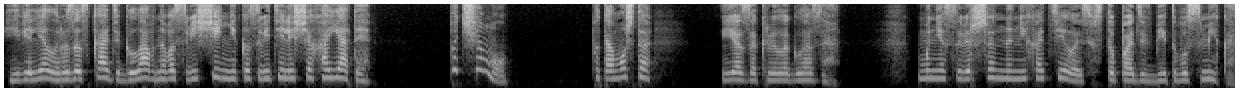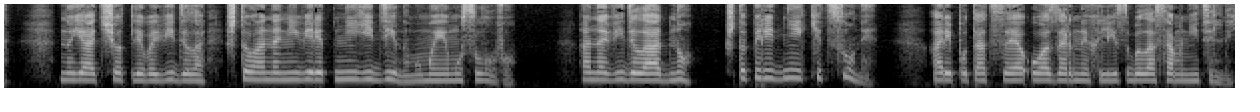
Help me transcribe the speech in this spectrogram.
и велел разыскать главного священника святилища Хаяты. Почему? Потому что... Я закрыла глаза. Мне совершенно не хотелось вступать в битву с Мика, но я отчетливо видела, что она не верит ни единому моему слову. Она видела одно, что перед ней кицуны, а репутация у озорных лис была сомнительной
